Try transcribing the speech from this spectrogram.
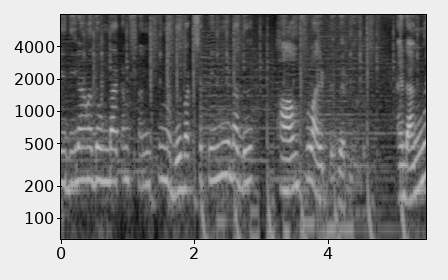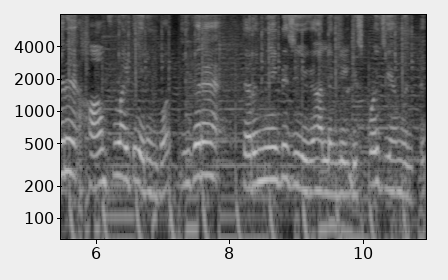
രീതിയിലാണ് അത് ഉണ്ടാക്കാൻ ശ്രമിക്കുന്നത്. പക്ഷെ പിന്നീട് അത് ഹാംഫുൾ ആയിട്ട് വരുന്നുണ്ട്. ആൻഡ് അങ്ങനെ ഹാംഫുൾ ആയിട്ട് വരുമ്പോൾ ഇവരെ ടെർമിനേറ്റ് ചെയ്യുക അല്ലെങ്കിൽ ഡിസ്ട്രോയ് ചെയ്യാൻ വേണ്ടിയിട്ട്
